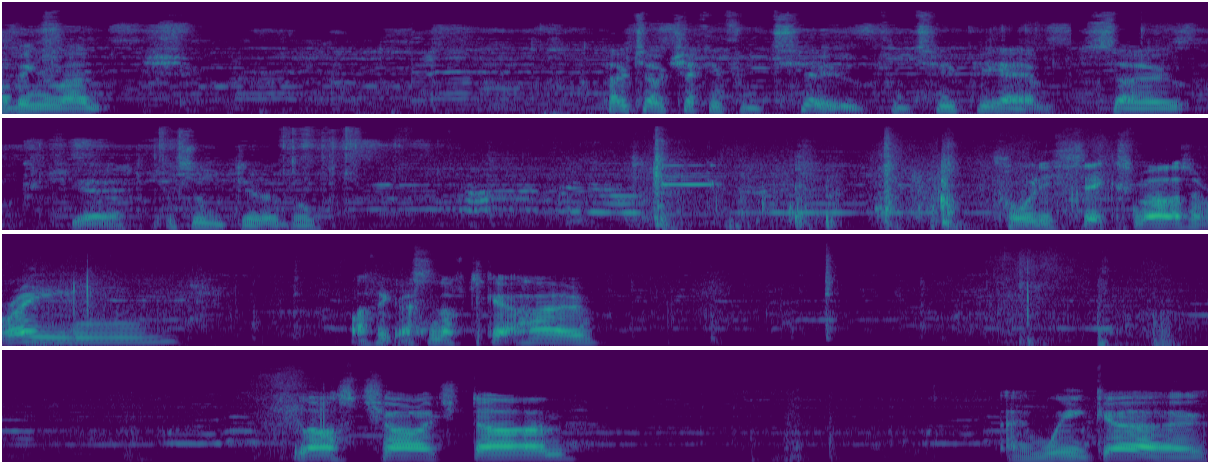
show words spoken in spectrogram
having lunch. Hotel check-in from 2, from 2 p.m. So, yeah, it's all doable. 46 miles of range. I think that's enough to get home. Last charge done. And we go.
